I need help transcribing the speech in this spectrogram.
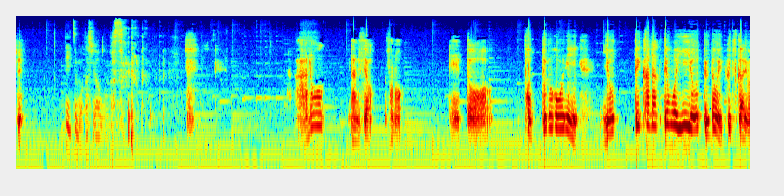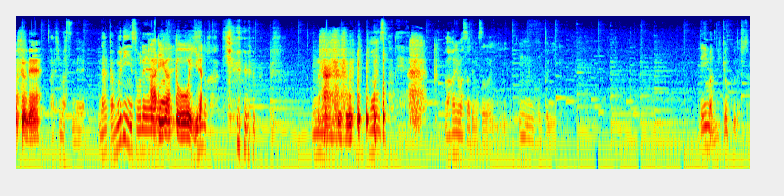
かに。っていつも私は思います。あの、なんですよ、その、えっ、と、ポップの方に寄ってかなくてもいいよって歌もいくつかありますよね。ありますね。なんか無理にそれはありがとう、いら。いいのかなっていううん。思うんすよね。わかりますわでもそのうん本当に。で今2曲でしたっ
